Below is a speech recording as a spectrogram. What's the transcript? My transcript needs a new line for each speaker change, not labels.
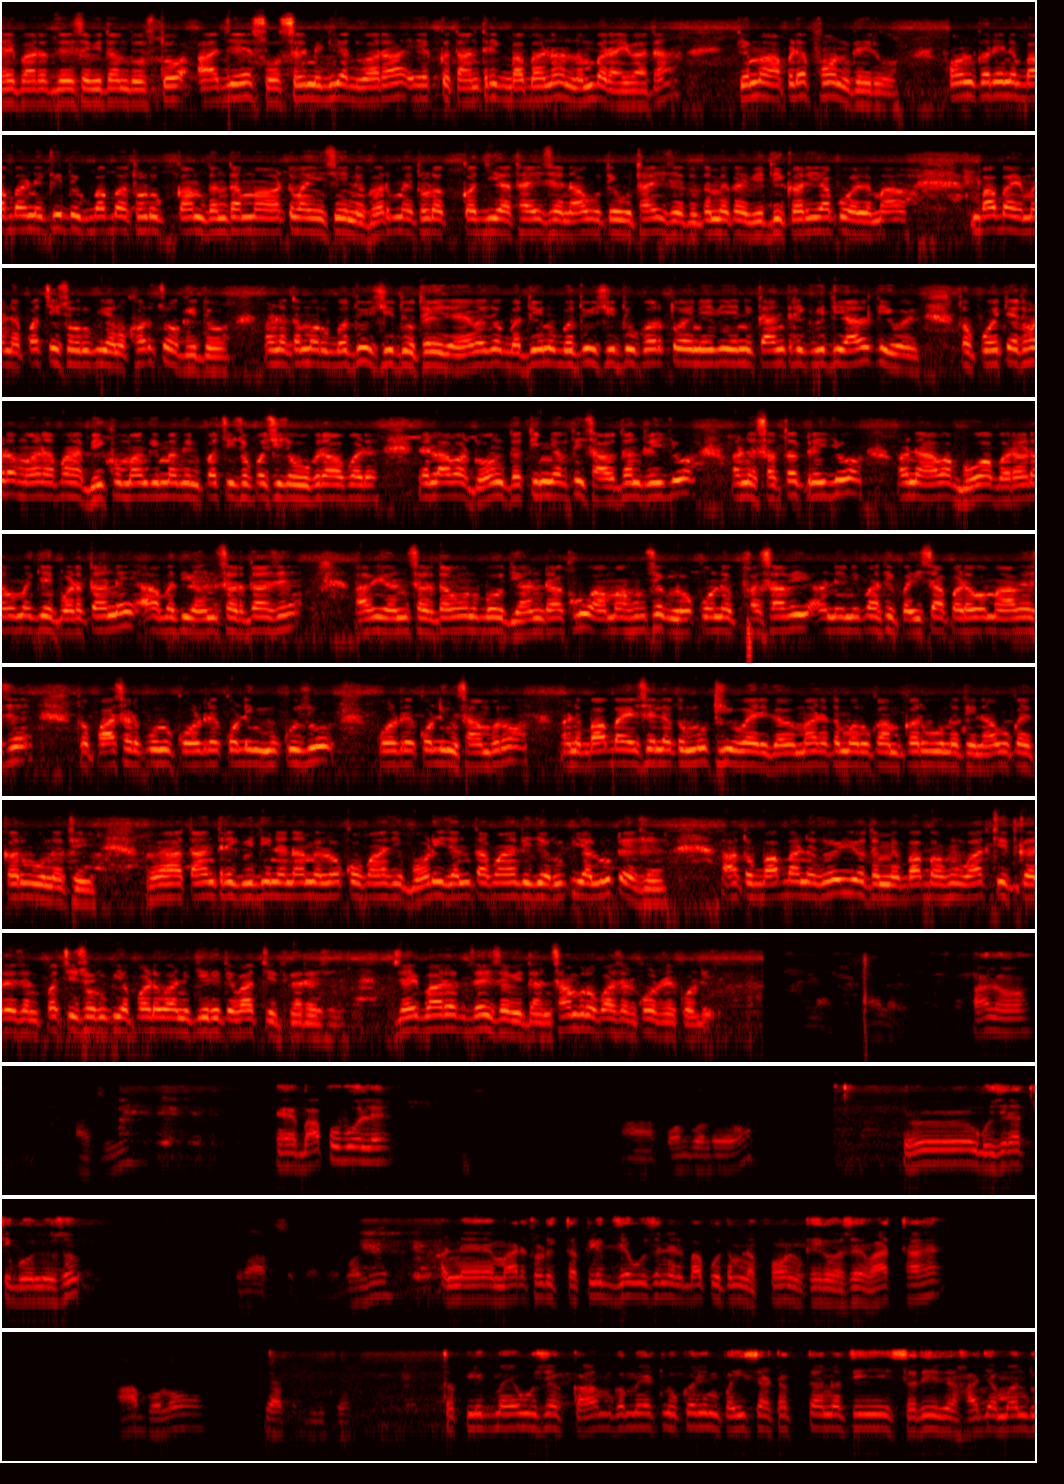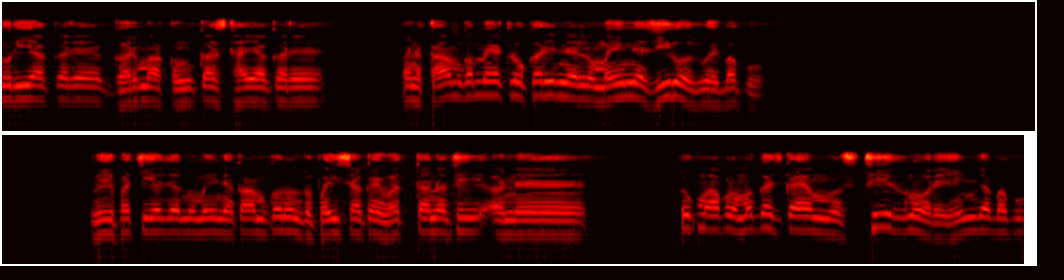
જય ભારત, જય સંવિધાન. દોસ્તો, આજે સોશિયલ મીડિયા દ્વારા એક તાંત્રિક બાબાના નંબર આવ્યા હતા. તેમાં આપણે ફોન કર્યો. ફોન કરીને બાબાને કીધું કે, બાબા, થોડુંક કામ ધંધામાં અટવાઈ છીએ ને ઘરમાં થોડાક કજિયા થાય છે ને આવું તેવું થાય છે, તો તમે કાંઈ વિધિ કરી આપો. એટલે મા બાબાએ મને પચીસો રૂપિયાનો ખર્ચો કીધો અને તમારું બધુંય સીધું થઈ જાય. હવે જો બધીનું બધુંય સીધું કરતો હોય ને એવી એની તાંત્રિક વિધિ હાલતી હોય, તો પોતે થોડા માણા પાસે ભીખું માંગી માંગીને પચીસો પચીસો ઉઘરાવવા પડે. એટલે આવા ઢોંગ ધતિંગાથી સાવધાન રહીજો અને સતર્ક રહીજો અને આવા ભૂવા ભરાડાઓમાં ક્યાંય પડતા નહીં. આ બધી અંધશ્રદ્ધા છે. આવી અંધશ્રદ્ધાઓનું બહુ ધ્યાન રાખવું. આમાં શું છે લોકોને ફસાવી કરી અને એની પાસે પૈસા પડવામાં આવે છે. તો પાછળ પૂરું કોલ રેકોર્ડિંગ મૂકું છું. કોલ રેકોર્ડિંગ સાંભળો. અને બાબાએ છેલ્લે તો મુઠ્ઠી વારી હવે મારે તમારું કામ કરવું નથી ને આવું કંઈ કરવું નથી. હવે આ તાંત્રિક વિધિના નામે લોકો પાસેથી ભોળી જનતા પાસેથી જે રૂપિયા લૂંટે છે આ તો બાબાને જોઈ લ્યો તમે. બાબા હું વાતચીત કરે છે અને પચીસો રૂપિયા પડવાની કઈ રીતે વાતચીત કરે છે. જય ભારત જય સંવિધાન. સાંભળો પાછળ કોલ રેકોર્ડિંગ હાલો.
હાજી.
એ બાપુ બોલે.
હા કોણ બોલ રહ્યો
હું ગુજરાતથી બોલું છું.
ગુજરાતથી બોલ. રહ્યો બોલી
અને મારે થોડીક તકલીફ જેવું છે ને બાપુ તમને ફોન કર્યો છે. વાત થાહે?
હા બોલો. ક્યાં તકલીફ છે?
તકલીફમાં એવું છે કામ ગમે એટલું કરીને પૈસા ટકતા નથી શરીર હાજા માંદુ રહ્યા કરે ઘરમાં કંકાસ થાયા કરે. અને કામ ગમે એટલું કરીને મહિને ઝીરો જ હોય બાપુ. વીસ પચીસ હજારનું મહિને કામ કરું તો પૈસા કંઈ વધતા નથી અને ટૂંકમાં આપણો મગજ કાંઈ એમ સ્થિર ન રહે. હિમજા બાપુ?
